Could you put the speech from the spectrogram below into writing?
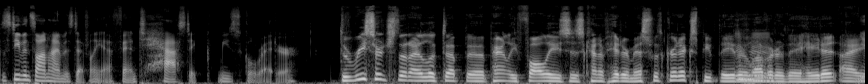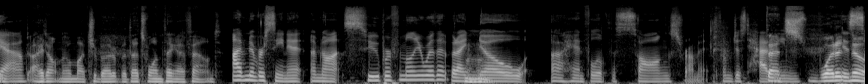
Stephen Sondheim is definitely a fantastic musical writer. The research that I looked up, uh, apparently Follies is kind of hit or miss with critics. People they either love it or they hate it. I Yeah. I don't know much about it, but that's one thing I found. I've never seen it. I'm not super familiar with it, but I Mm-hmm. know a handful of the songs from it from just having That's what it his notes.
